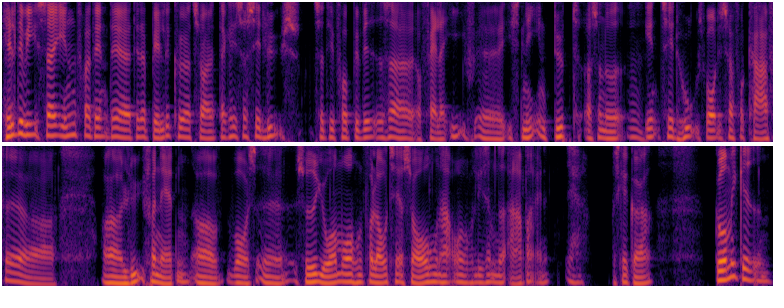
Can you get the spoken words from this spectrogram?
Heldigvis så inden for den der, det der bæltekøretøj, der kan de så se lys, så de får bevæget sig og falder i, øh, i sneen dybt og sådan noget, mm. ind til et hus, hvor de så får kaffe og, og ly for natten, og vores øh, søde jordmor, hun får lov til at sove, hun har jo ligesom noget arbejde Ja. og skal gøre. Gummigeden,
